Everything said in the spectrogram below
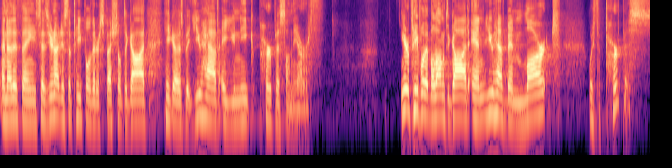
another thing. He says, You're not just a people that are special to God. He goes, But you have a unique purpose on the earth. You're people that belong to God, and you have been marked with a purpose.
